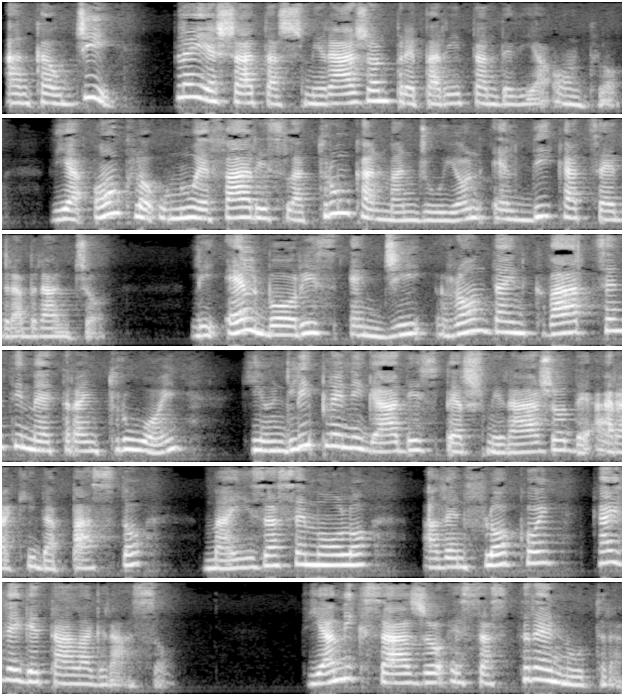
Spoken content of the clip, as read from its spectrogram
Ancau gi pleie shatas smirajon preparitan de via onclo. Via onclo unue faris la truncan mangiuion el dica cedra brancio, Li elboris en rondain rondajn kvar centimetrajn truojn, kiun li plenigadis per smirajo de arachida pasto, maisa semolo, aven flocoi, cae vegetala graso. Tia mixajo estas tre nutra,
